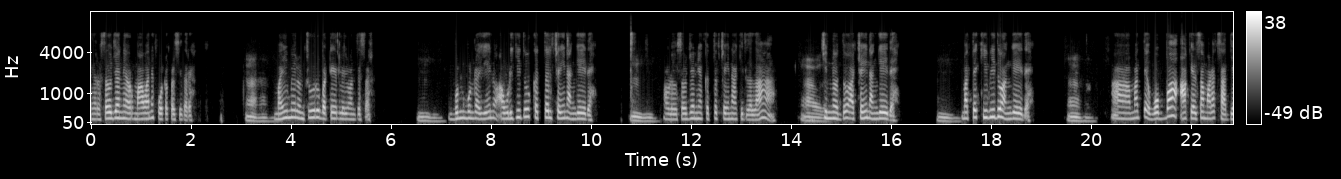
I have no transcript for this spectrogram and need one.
ಯಾರೋ ಸೌಜನ್ಯ ಅವ್ರ ಮಾವನೇ ಫೋಟೋ ಕಳ್ಸಿದ್ದಾರೆ ಮೈ ಮೇಲೆ ಒಂಚೂರು ಬಟ್ಟೆ ಇರ್ಲಿಲ್ವಂತೆ ಸರ್ ಬುಂಡ್ ಬುಂಡ ಏನು ಆ ಹುಡುಗಿದು ಕತ್ತಲ್ ಚೈನ್ ಹಂಗೆ ಇದೆ. ಅವಳು ಸೌಜನ್ಯ ಕತ್ತಲ್ ಚೈನ್ ಹಾಕಿದ್ಲಲ್ಲ? ಚಿನ್ನದ್ದು ಆ ಚೈನ್ ಹಂಗೆ ಇದೆ. ಮತ್ತೆ ಕಿವಿದು ಹಂಗೆ ಇದೆ. ಮತ್ತೆ ಒಬ್ಬ ಆ ಕೆಲಸ ಮಾಡಕ್ ಸಾಧ್ಯ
